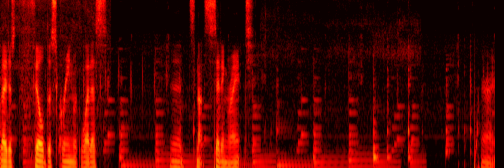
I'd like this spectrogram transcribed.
I just filled the screen with lettuce. It's not sitting right. Alright.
